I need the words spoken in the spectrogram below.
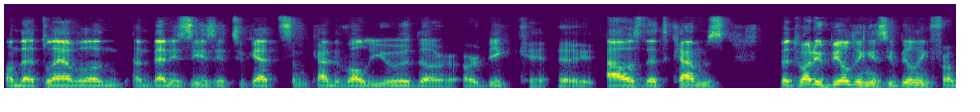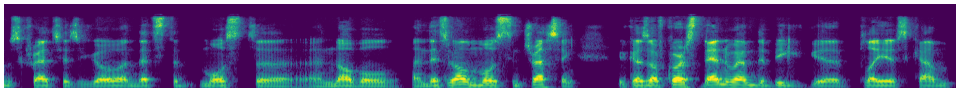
on that level, and, and then it's easy to get some kind of Hollywood or or big uh, house that comes. But what you're building is you're building from scratch as you go and that's the most uh, noble and as well most interesting. Because of course then when the big uh, players come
